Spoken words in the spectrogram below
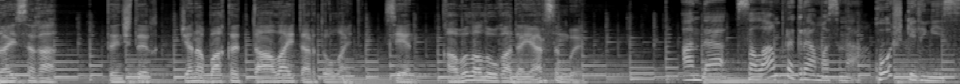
кудай сага тынчтык жана бакыт таалай тартуулайт. Сен кабыл алууга даярсыңбы? Анда салам программасына кош келиңиз.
